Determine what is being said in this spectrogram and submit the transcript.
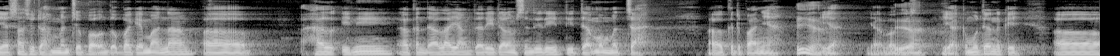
yayasan sudah mencoba untuk bagaimana eh, hal ini eh, kendala yang dari dalam sendiri tidak memecah eh, ke depannya. Iya. Iya, ya bagus. Iya. Ya, kemudian oke. Eh,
